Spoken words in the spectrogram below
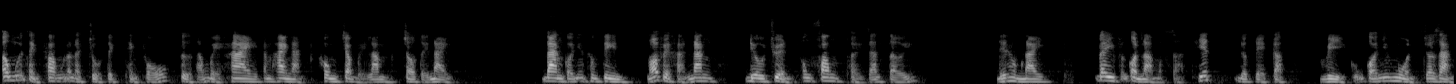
Ông Nguyễn Thành Phong đã là chủ tịch thành phố từ tháng 12 năm 2015 cho tới nay. Đang có những thông tin nói về khả năng điều chuyển ông Phong thời gian tới. Đến hôm nay, đây vẫn còn là một giả thiết được đề cập vì cũng có những nguồn cho rằng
